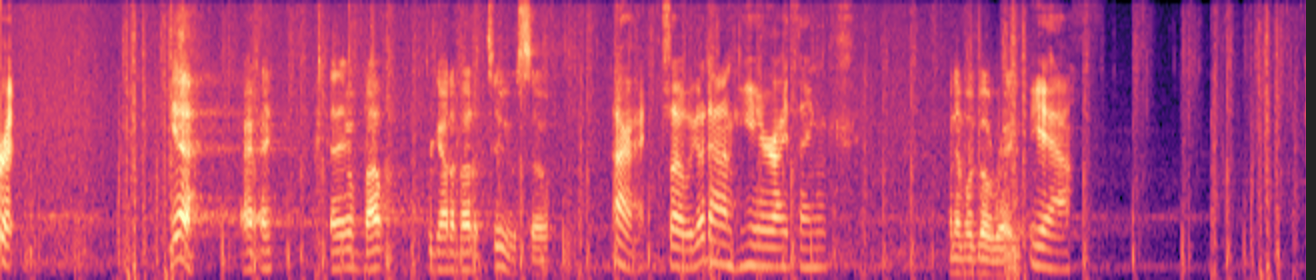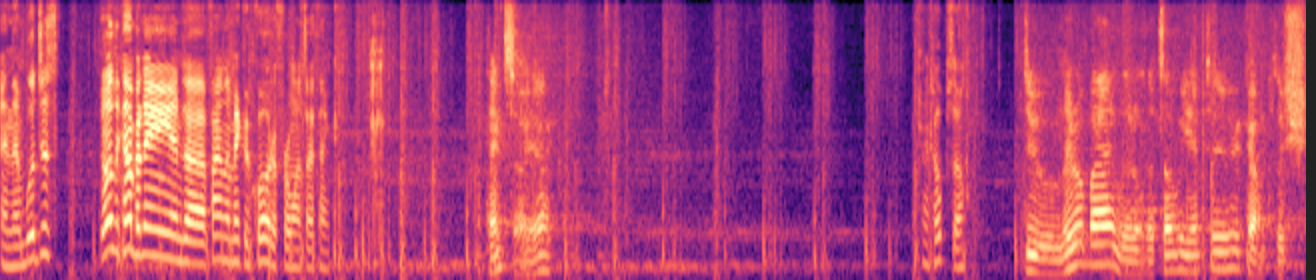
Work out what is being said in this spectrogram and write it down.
Turret. Yeah, I, I, I about forgot about it too. So, Alright, so we go down here, I think. and then we'll go right. Yeah. And then we'll just go to the company and uh, finally make a quota for once, I think. I think so. Yeah. I'd hope so. Do little by little. That's all we have to accomplish.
